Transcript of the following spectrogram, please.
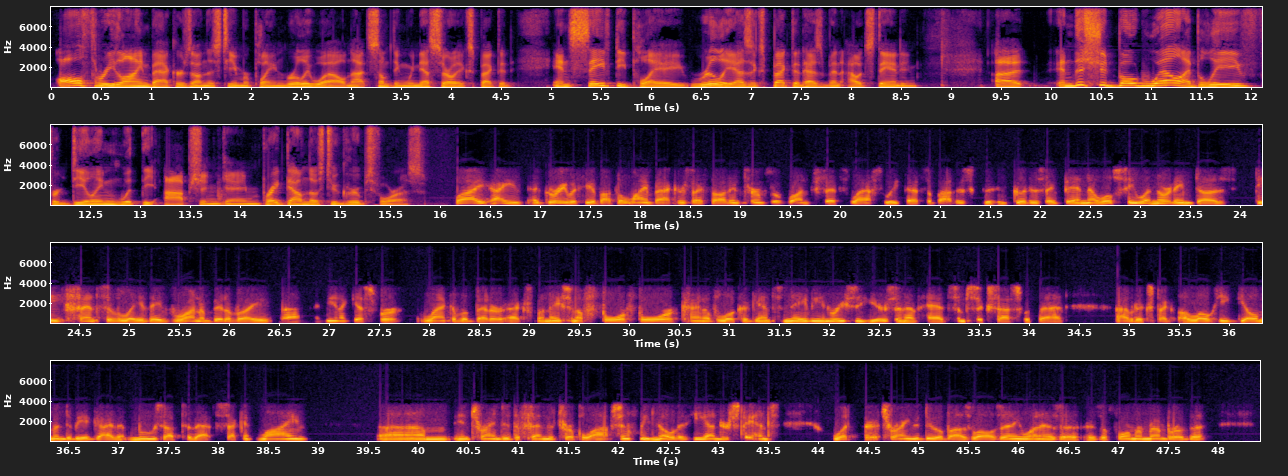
All three linebackers on this team are playing really well, not something we necessarily expected. And safety play, really as expected, has been outstanding. Uh, and this should bode well, I believe, for dealing with the option game. Break down those two groups for us. Well, I, I agree with you about the linebackers. I thought in terms of run fits last week, that's about as good, good as they've been. Now we'll see what Notre Dame does defensively. They've run a bit of a, uh, I mean, I guess for lack of a better explanation, a four-four kind of look against Navy in recent years, and have had some success with that. I would expect Alohi Gilman to be a guy that moves up to that second line um, in trying to defend the triple option. We know that he understands what they're trying to do about as well as anyone as a as a former member of the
